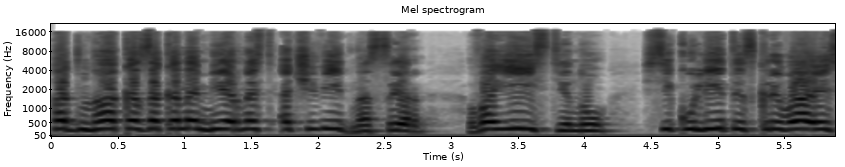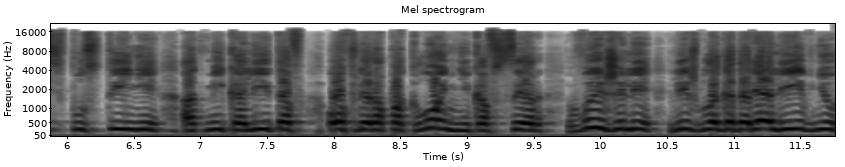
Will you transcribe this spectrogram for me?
«Однако закономерность очевидна, сэр. Воистину, секулиты, скрываясь в пустыне от миколитов, офлеропоклонников, сэр, выжили лишь благодаря ливню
